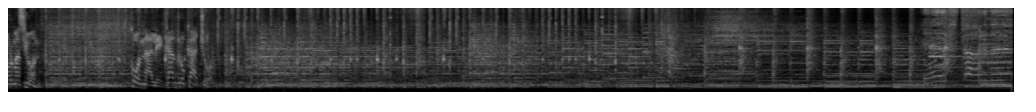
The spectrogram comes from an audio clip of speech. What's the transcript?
Información. Con Alejandro Cacho. Tarde,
